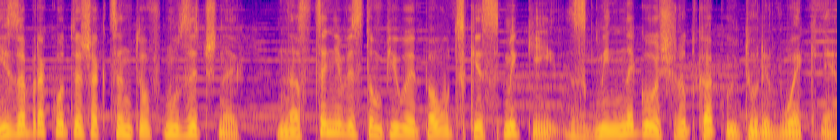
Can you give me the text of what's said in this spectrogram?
Nie zabrakło też akcentów muzycznych. Na scenie wystąpiły pałuckie smyki z Gminnego Ośrodka Kultury w Łeknie.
